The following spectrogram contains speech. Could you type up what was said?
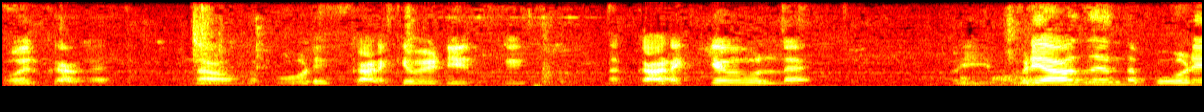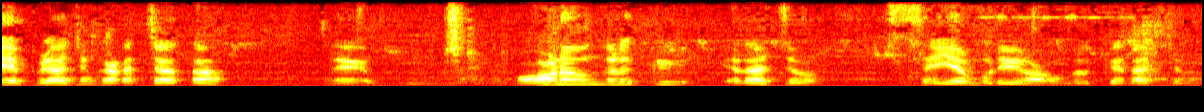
போயிருக்காங்க. இன்னும் அவங்க போடி கிடைக்க வேண்டியிருக்கு. இன்னும் கிடைக்கவும் இல்லை. இப்போ எப்படியாவது இந்த போடி எப்படியாச்சும் கிடைச்சா தான் போனவங்களுக்கு ஏதாச்சும் செய்ய முடியும். அவங்களுக்கு ஏதாச்சும்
